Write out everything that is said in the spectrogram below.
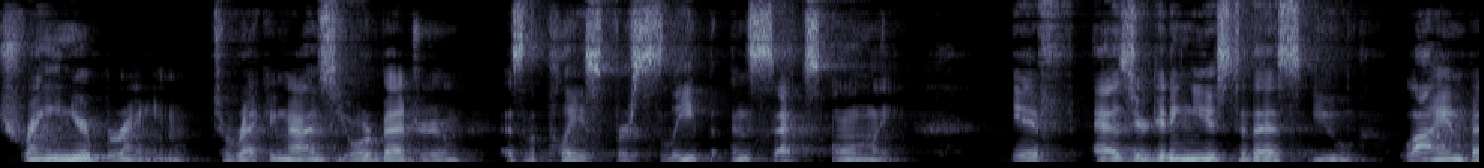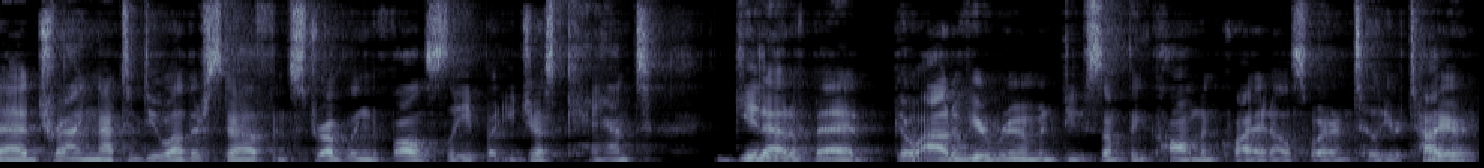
Train your brain to recognize your bedroom as the place for sleep and sex only. If, as you're getting used to this, you lie in bed trying not to do other stuff and struggling to fall asleep, but you just can't, get out of bed, go out of your room, and do something calm and quiet elsewhere until you're tired.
